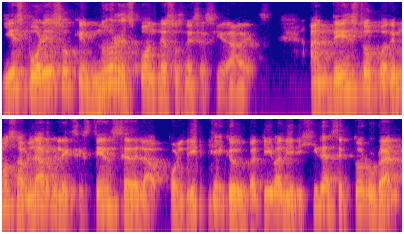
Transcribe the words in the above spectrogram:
Y es por eso que no responde a sus necesidades. Ante esto podemos hablar de la existencia de la política educativa dirigida al sector rural,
